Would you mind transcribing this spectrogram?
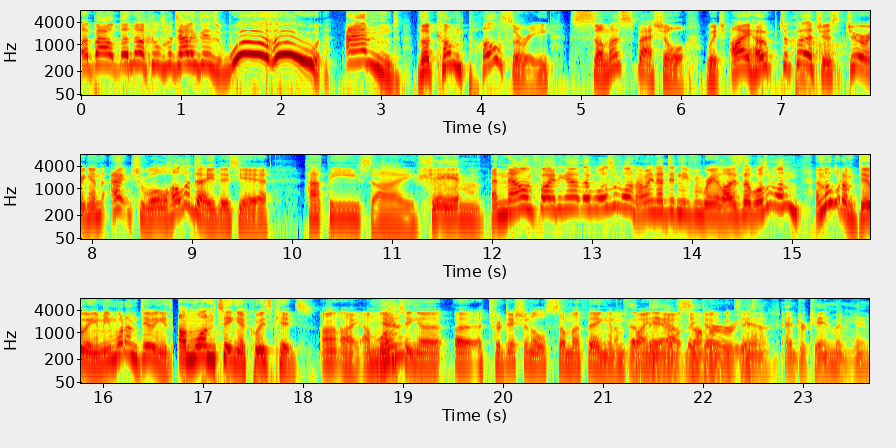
About the Knuckles Metallics woohoo! And the compulsory summer special, which I hope to purchase during an actual holiday this year. Happy sigh. Shame. And now I'm finding out there wasn't one. I mean, I didn't even realize there wasn't one. And look what I'm doing. I mean, what I'm doing is I'm wanting a Quiz Kids, aren't I? I'm Yeah. wanting a, a, a traditional summer thing, and I'm finding out they summer, don't exist. yeah. Entertainment, yeah.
